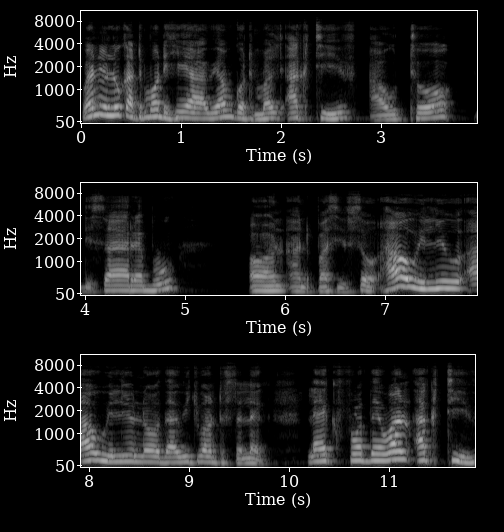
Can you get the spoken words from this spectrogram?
When you look at mode here, we have got multi active, auto, desirable, on and passive. So how will you how will you know that which one to select? Like for the one active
